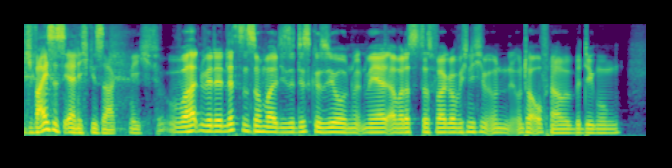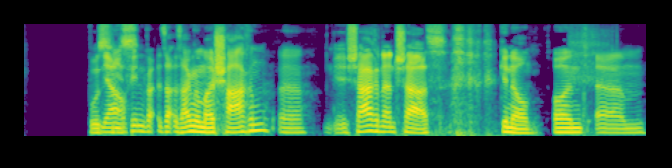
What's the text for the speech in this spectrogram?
Ich weiß es ehrlich gesagt nicht. Wo hatten wir denn letztens nochmal diese Diskussion mit mehr, aber das, das war, glaube ich, nicht un, unter Aufnahmebedingungen. Wo es ja, hieß, auf jeden Fall, sagen wir mal Scharen. Äh, äh, Scharen an Schars. Genau. Und ähm,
